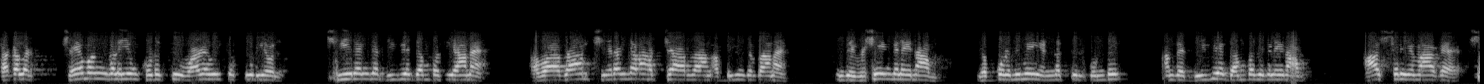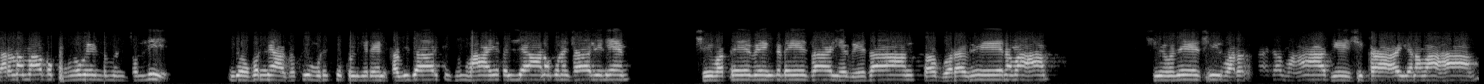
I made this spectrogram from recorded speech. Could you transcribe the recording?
சகல க்ஷேமங்களையும் கொடுத்து வாழ வைக்கக்கூடியவன் ஸ்ரீரங்க திவ்ய தம்பதியான அவாதான் ஸ்ரீரங்கநாச்சியார் தான் அப்படிங்கிறதான இந்த விஷயங்களை நாம் எப்பொழுதுமே எண்ணத்தில் கொண்டு அந்த திவ்ய தம்பதிகளை நாம் ஆச்சரியமாக சரணமாக போக வேண்டும் என்று சொல்லி இந்த உபன்யாசத்தை முடித்துக் கொள்கிறேன். கவிதார்த்தி சிம்ஹாய கல்யாண குணசாலினே ஸ்ரீமதே வெங்கடேசாய வேதாந்த குரவே நம. ஸ்ரீமதே ஸ்ரீ வரதக மகாதேசிகாய நமஹாம்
